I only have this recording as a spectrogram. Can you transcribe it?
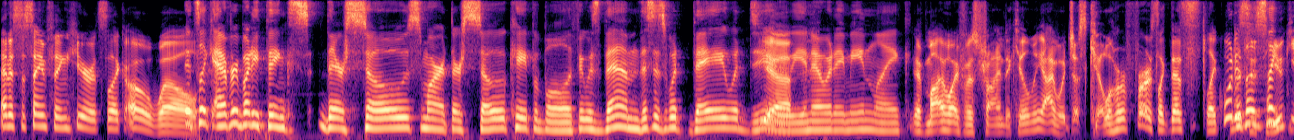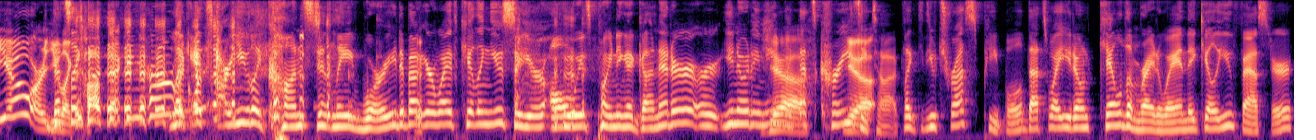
and it's the same thing here. It's like, oh well, It's like everybody thinks they're so smart, they're so capable. If it was them, this is what they would do. Yeah. You know what I mean? Like if my wife was trying to kill me, I would just kill her first. Like that's like what is this like- Yu-Gi-Oh? Are you that's like, top decking her? like it's are you like constantly worried about your wife killing you so you're always pointing a gun at her or you know what i mean Yeah, like that's crazy yeah. talk like you trust people that's why you don't kill them right away and they kill you faster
